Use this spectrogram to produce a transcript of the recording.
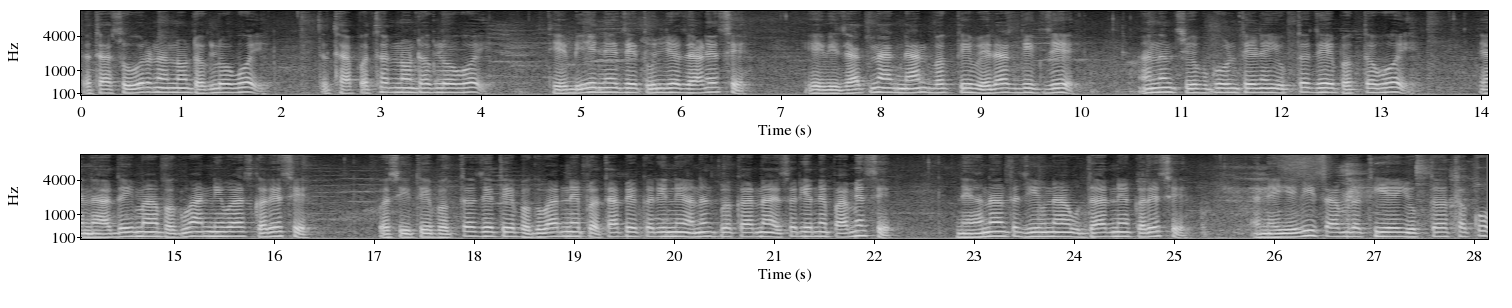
તથા સુવર્ણનો ઢગલો હોય, તથા પથ્થરનો ઢગલો હોય, તે બેને જે તુલ્ય જાણે છે, એવી જાતના જ્ઞાન ભક્તિ વૈરાગદિક જે અનંત શુભ ગુણ તેણે યુક્ત જે ભક્ત હોય તેના હૃદયમાં ભગવાન નિવાસ કરે છે. પછી તે ભક્ત જે તે ભગવાનને પ્રતાપે કરીને અનંત પ્રકારના ઐશ્વર્યને પામે છે ને અનંત જીવના ઉદ્ધારને કરે છે અને એવી સામર્થ્યે યુક્ત થકો,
